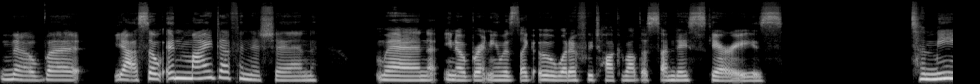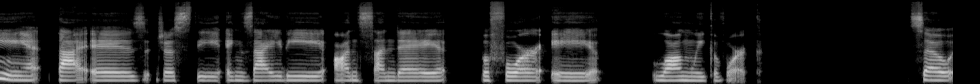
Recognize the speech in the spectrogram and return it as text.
no, but yeah. So in my definition, when you know Brittney was like, "Oh, what if we talk about the Sunday scaries?" To me, that is just the anxiety on Sunday before a long week of work. So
